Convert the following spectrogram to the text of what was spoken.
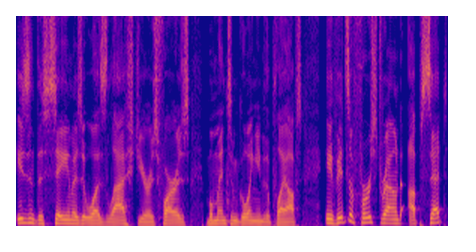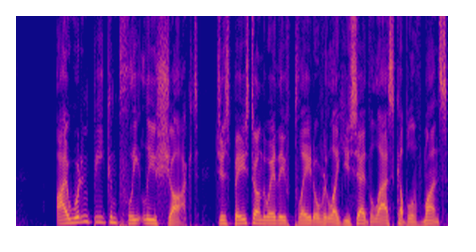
isn't the same as it was last year as far as momentum going into the playoffs. If it's a first round upset, I wouldn't be completely shocked just based on the way they've played over, like you said, the last couple of months.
